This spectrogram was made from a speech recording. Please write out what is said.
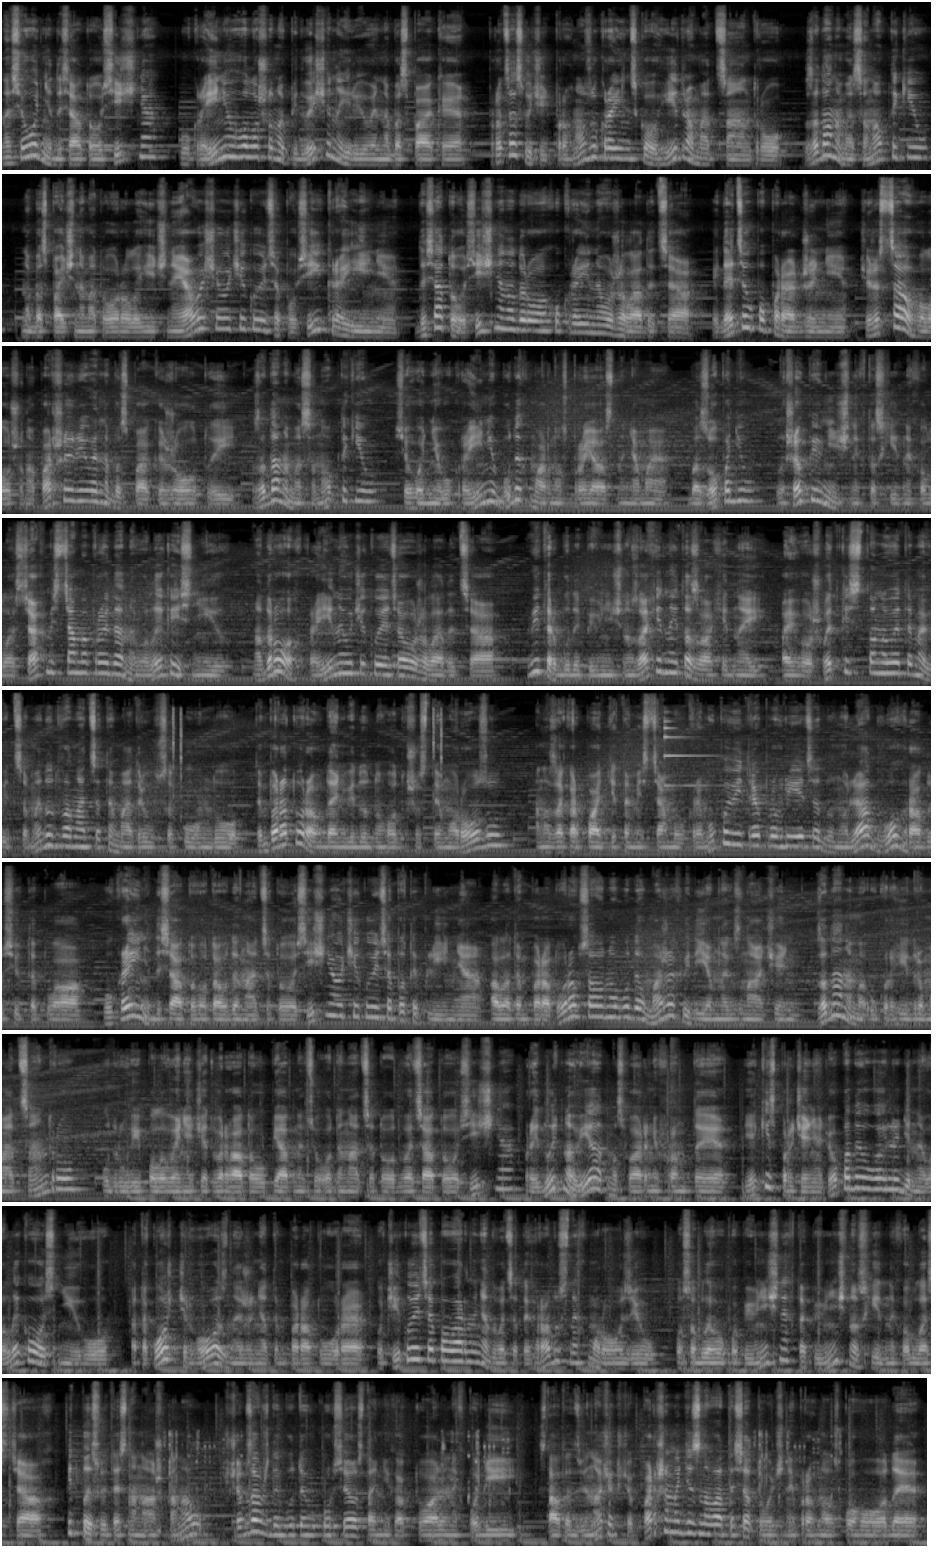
На сьогодні, 10 січня, в Україні оголошено підвищений рівень небезпеки. Про це свідчить прогноз українського гідрометцентру. За даними синоптиків, небезпечне метеорологічне явище очікується по всій країні. 10 січня на дорогах України ожеледиться. Йдеться у попередженні. Через це оголошено перший рівень небезпеки жовтий. За даними синоптиків, сьогодні в Україні буде хмарно з проясненнями. Без опадів лише в північних та східних областях місцями пройде невеликий сніг. На дорогах країни очікується ожеледиця. Вітер буде північно-західний та західний, а його швидкість становитиме від 7 до 12 метрів в секунду. Температура в день від 1 до 6 морозу, а на Закарпатті та місцями в Криму повітря прогріється до 0-2 градусів тепла. В Україні 10 та 11 січня очікується потепління, але температура все одно буде в межах від'ємних значень. За даними Укргідрометцентру, у другій половині четверга та у п'ятницю 11-20 січня прийдуть нові атмосферні фронти, які спричинять опади у вигляді невеликого снігу, а також чергове зниження температури. Очікується повернення 20-градусних морозів, особливо по північних та північно-східних областях. Підписуйтесь на наш канал, щоб завжди бути в курсі останніх актуальних подій. Ставте дзвіночок, щоб першими дізнаватися точний прогноз погоди.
